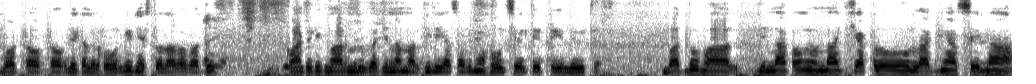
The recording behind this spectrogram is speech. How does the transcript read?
ਬਹੁਤ ਟੌਪ ਟੌਪ ਦੇ ਕਲਰ ਹੋਰ ਵੀ ਨੇ ਇਸ ਤੋਂ ਇਲਾਵਾ ਵਾਧੂ ਕੁਆਂਟੀਟੀ 'ਚ ਮਾਲ ਮਿਲੂਗਾ, ਜਿੰਨਾ ਮਰਜ਼ੀ ਲਿਆ ਸਕਦੇ ਹੋ। ਹੋਲਸੇਲ ਤੇ ਟੇਲ ਦੇ ਵਿੱਚ ਵਾਧੂ ਮਾਲ। ਜਿੰਨਾ ਕਹੋਗੇ, ਉਨਾ ਚੱਕ ਲਓ। ਲਾਗੀਆਂ ਸੇਲਾਂ।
